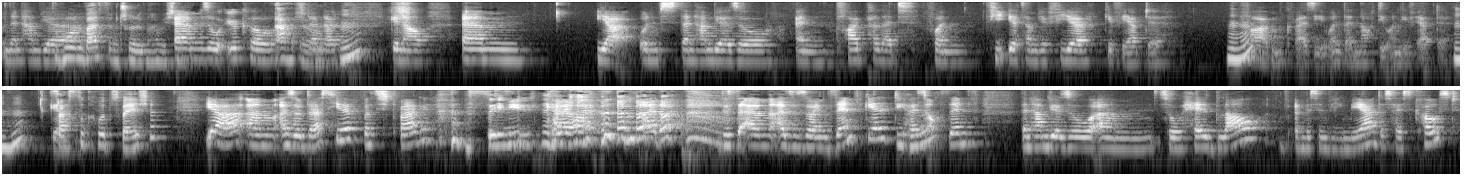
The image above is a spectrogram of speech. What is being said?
Und dann haben wir. Hohen was? Entschuldigung, habe ich. Ähm, so Öko-Standard. Mhm. Genau. Ähm, ja, und dann haben wir so ein Farbpalett von vier, jetzt haben wir vier gefärbte mhm. Farben quasi und dann noch die ungefärbte. Mhm. Genau. Sagst du kurz welche? Ja, ähm, also das hier, was ich trage, das sieht keiner. das, ähm, also so ein Senfgelb, die heißt mhm. auch Senf. Dann haben wir so, ähm, so hellblau, ein bisschen wie Meer, das heißt Coast.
